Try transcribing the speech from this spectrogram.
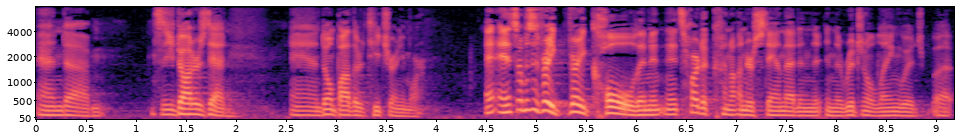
And um, says, Your daughter's dead and don't bother to teach her anymore. And, and it's almost very, very cold, and, it, and, it's hard to kind of understand that in the, in the original language, but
